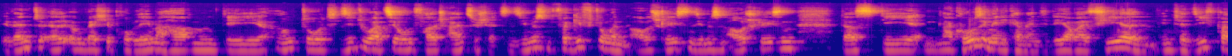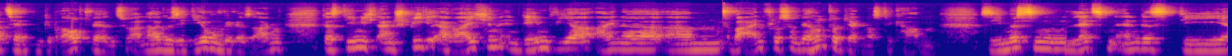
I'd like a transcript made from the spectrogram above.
eventuell irgendwelche Probleme haben, die Hirntodsituation falsch einzuschätzen. Sie müssen Vergiftungen ausschließen. Sie müssen ausschließen, dass die Narkosemedikamente, die ja bei vielen Intensivpatienten gebraucht werden, zur Analgosidierung, wie wir sagen, dass die nicht einen Spiegel erreichen, in dem wir eine ähm, Beeinflussung Beeinflussung der Hirntoddiagnostik haben. Sie müssen letzten Endes die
